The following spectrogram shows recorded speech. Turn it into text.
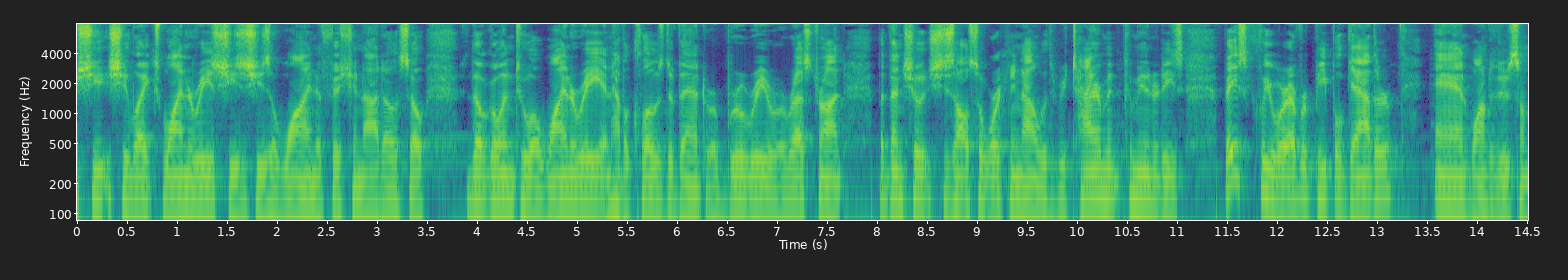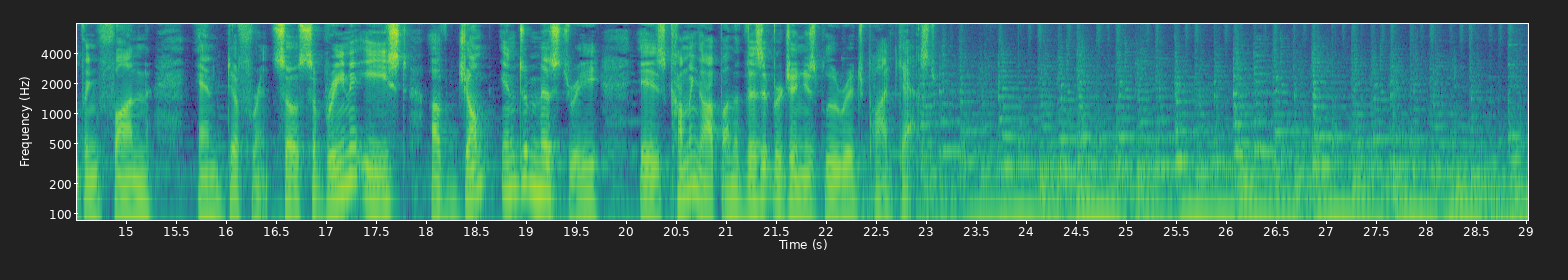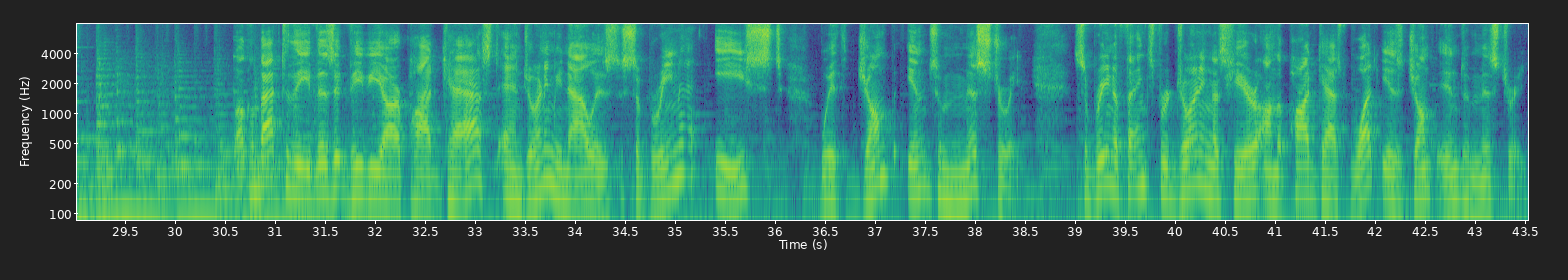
she she likes wineries. She's she's a wine aficionado. So they'll go into a winery and have a closed event, or a brewery, or a restaurant. But then she, she's also working now with retirement communities, basically wherever people gather and want to do something fun and different. So Sabrina East of Jump into Mystery is coming up on the Visit Virginia's Blue Ridge podcast. Welcome back to the Visit VBR podcast. And joining me now is Sabrina East with Jump into Mystery. Sabrina, thanks for joining us here on the podcast. What is Jump into Mystery?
